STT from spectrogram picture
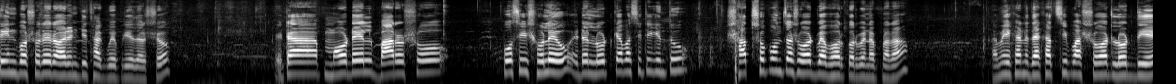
তিন বছরের ওয়ারেন্টি থাকবে, প্রিয় দর্শক। এটা মডেল বারোশো পঁচিশ হলেও এটা লোড ক্যাপাসিটি কিন্তু সাতশো পঞ্চাশ ওয়াট ব্যবহার করবেন আপনারা। আমি এখানে দেখাচ্ছি পাঁচশো ওয়াট লোড দিয়ে।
